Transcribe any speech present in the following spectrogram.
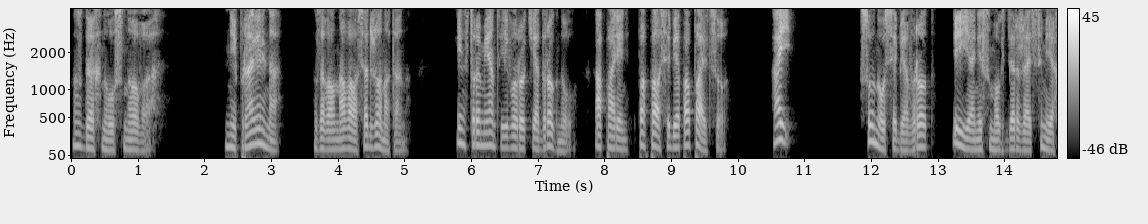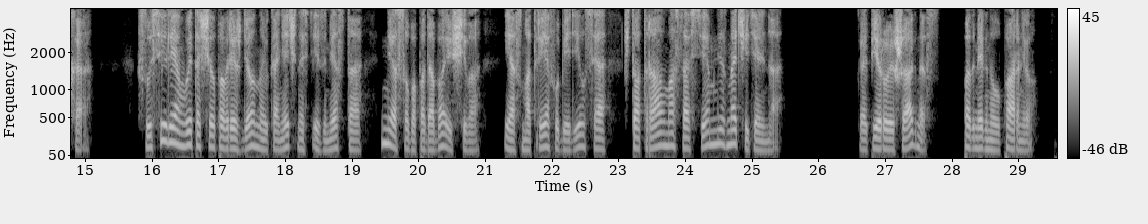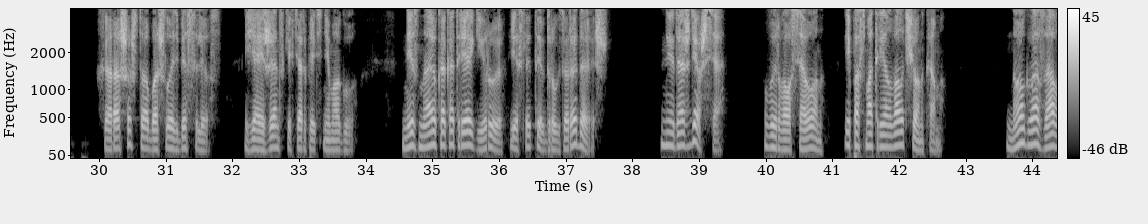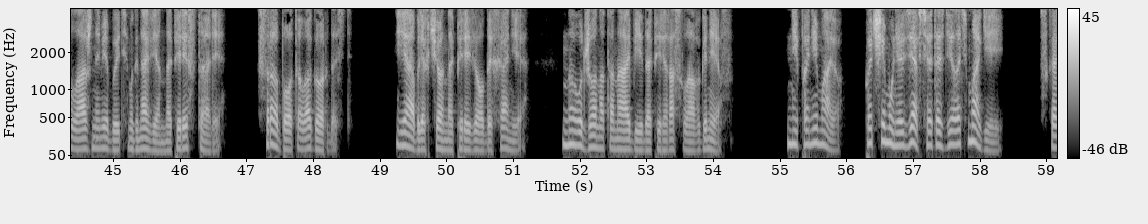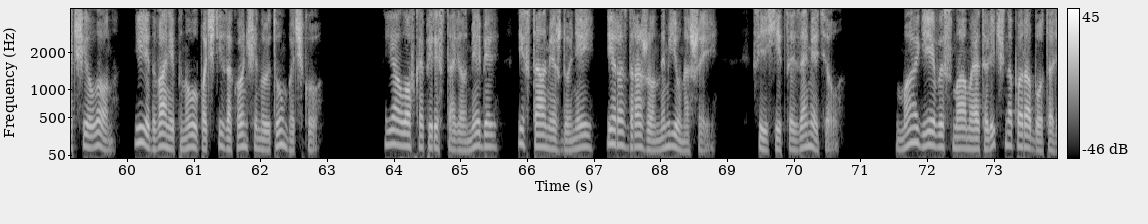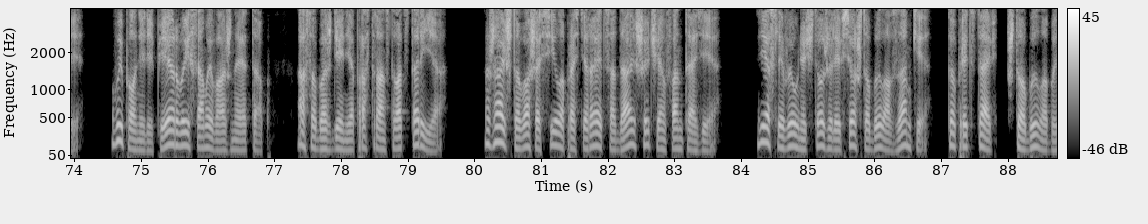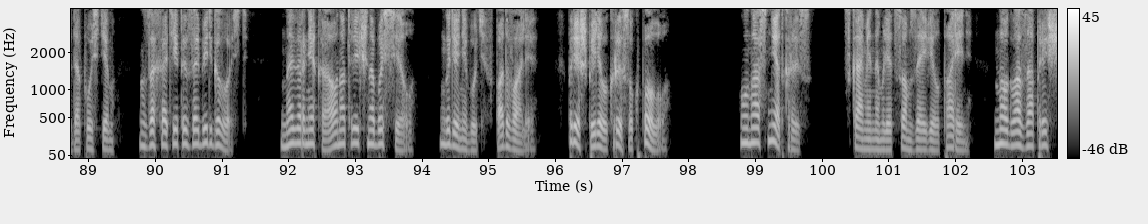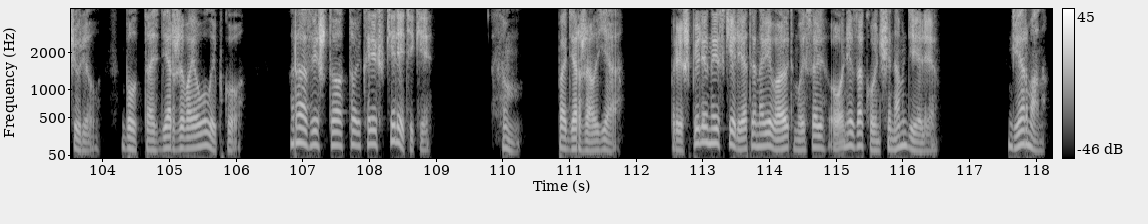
Вздохнул снова. «Неправильно?» – заволновался Джонатан. Инструмент в его руке дрогнул, а парень попал себе по пальцу. «Ай!» Сунул себе в рот, и я не смог сдержать смеха. С усилием вытащил поврежденную конечность из места, не особо подобающего, и, осмотрев, убедился, что травма совсем незначительна. «Копируешь Агнес?» – подмигнул парню. «Хорошо, что обошлось без слез. Я и женских терпеть не могу. Не знаю, как отреагирую, если ты вдруг зарыдаешь». «Не дождешься!» – вырвался он и посмотрел волчонком. Но глаза влажными быть мгновенно перестали. Сработала гордость. Я облегченно перевел дыхание, но у Джонатана обида переросла в гнев. «Не понимаю, почему нельзя все это сделать магией?» Вскочил он и едва не пнул почти законченную тумбочку. Я ловко переставил мебель и встал между ней и раздраженным юношей. С ехицей заметил. «Маги вы с мамой отлично поработали. Выполнили первый, самый важный этап – освобождение пространства от старья. Жаль, что ваша сила простирается дальше, чем фантазия. Если вы уничтожили все, что было в замке, то представь, что было бы, допустим, захотит и забить гвоздь. Наверняка он отлично бы сел, где-нибудь в подвале пришпилил крысу к полу. «У нас нет крыс», — с каменным лицом заявил парень, но глаза прищурил, будто сдерживая улыбку. «Разве что только их скелетики». «Хм», — поддержал я. Пришпиленные скелеты навевают мысль о незаконченном деле. «Герман».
